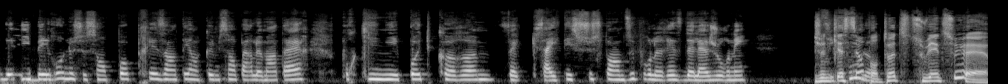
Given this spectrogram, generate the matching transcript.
les libéraux ne se sont pas présentés en commission parlementaire pour qu'il n'y ait pas de quorum. Fait que ça a été suspendu pour le reste de la journée. J'ai une question pour toi. Tu te souviens-tu, euh,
